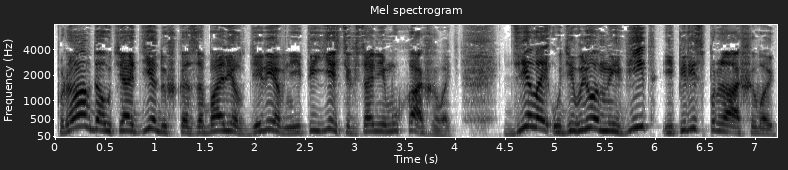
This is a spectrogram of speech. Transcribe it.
правда у тебя дедушка заболел в деревне, и ты ездишь за ним ухаживать, делай удивленный вид и переспрашивай,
